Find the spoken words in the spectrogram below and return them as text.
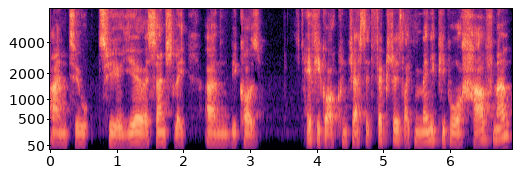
and to to your year essentially, um, because if you got congested fixtures like many people will have now,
